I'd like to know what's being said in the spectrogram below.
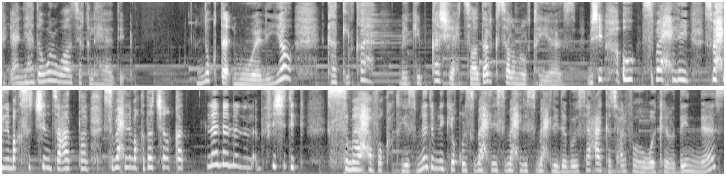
يعني هذا هو الواثق الهادئ. النقطة الموالية كتلقاه ما كيبقاش يعتذر أكثر من القياس. ماشي؟ أو سمح لي سمح لي ما قصدتش نتعطل سمح لي ما قدرتش نقد لا لا لا لا ما فيش ديك السماحه فوق القياس بنادم اللي كيقول سمح لي سمح لي سمح لي. دابا ساعة كتعرفوا هو كيرضي الناس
